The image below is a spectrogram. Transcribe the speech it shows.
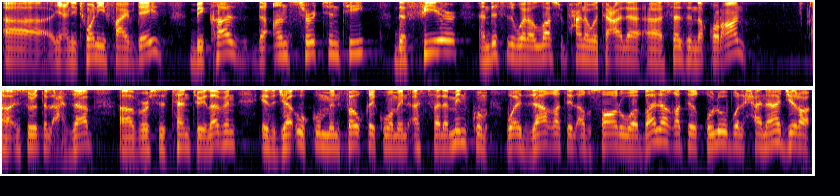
uh, 25 days because the uncertainty, the fear, and this is what Allah subhanahu wa ta'ala uh, says in the Quran. Uh, in Surah Al-Ahzab, uh, verses 10 to 11, إذ جاءكم من فوقكم ومن أسفل منكم وإذ زاغت الأبصار وبلغت القلوب الحناجر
